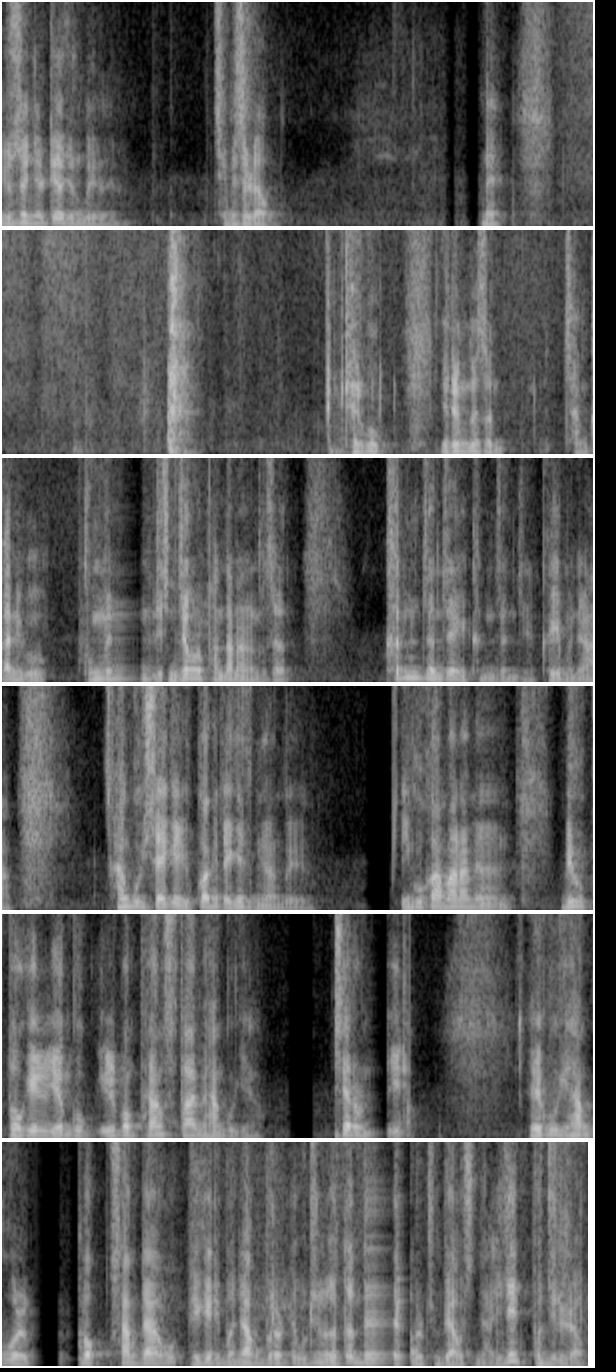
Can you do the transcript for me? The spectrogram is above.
윤석열 띄워주는 거예요. 재밌으려고. 네. 결국 이런 것은 잠깐이고 국민들이 진정으로 판단하는 것은 큰 전쟁이 큰 전쟁. 그게 뭐냐. 한국이 세계 6강이 되게 중요한 거예요. 인구 감안하면 미국, 독일, 영국, 일본, 프랑스 다음에 한국이야. 실제로는 외국이 한국을 복 상대하고 비결이 뭐냐고 물을 때 우리는 어떤 대답을 준비하고 있냐. 이게 본질이라고.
